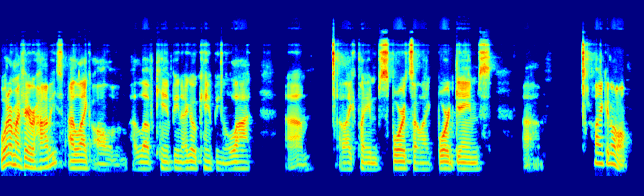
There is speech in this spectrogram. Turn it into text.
what are my favorite hobbies? I like all of them. I love camping. I go camping a lot. Um, I like playing sports. I like board games. Um, like it all.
